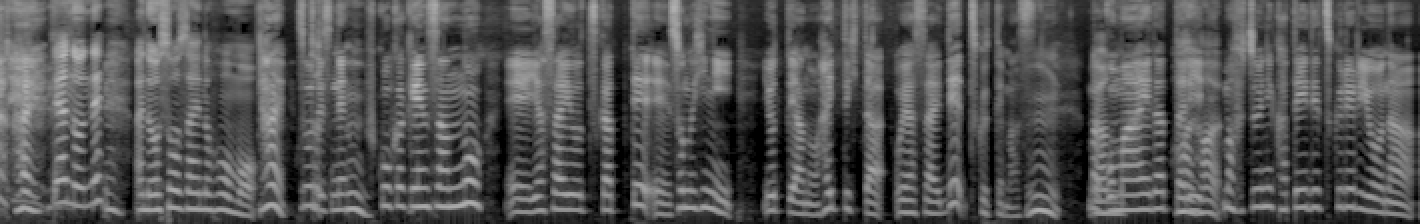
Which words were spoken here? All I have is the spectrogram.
はい。で、あのね、あのお惣菜の方も。はい。そうですね。うん、福岡県産の、えー、野菜を使って、えー、その日によってあの入ってきたお野菜で作ってます。うん、まあごまあえだったり、はいはい、まあ普通に家庭で作れるような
